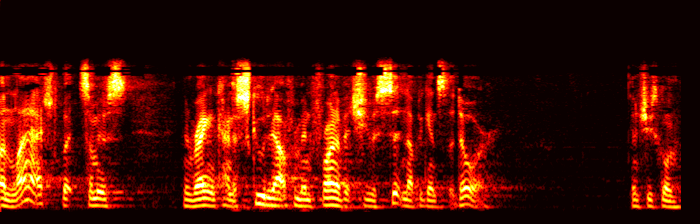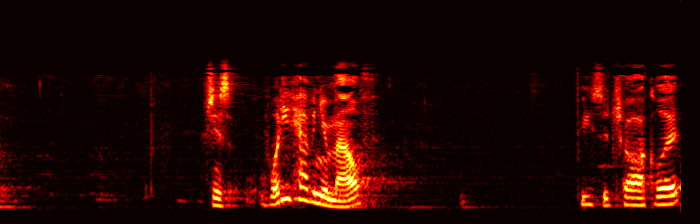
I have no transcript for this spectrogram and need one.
unlatched, but somebody was, and Reagan kind of scooted out from in front of it. She was sitting up against the door. And she's going, she says, What do you have in your mouth? Piece of chocolate.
